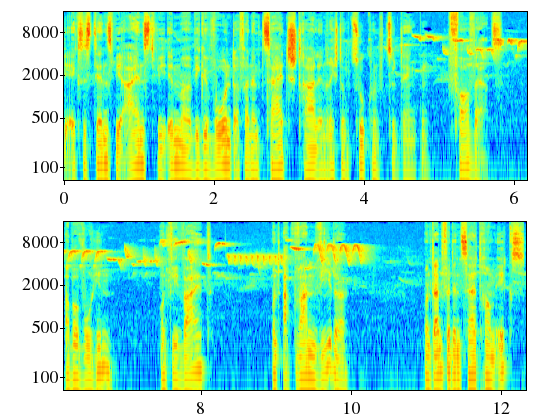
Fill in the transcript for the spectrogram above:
die Existenz wie einst, wie immer, wie gewohnt auf einem Zeitstrahl in Richtung Zukunft zu denken. Vorwärts. Aber wohin? Und wie weit? Und ab wann wieder? Und dann für den Zeitraum X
